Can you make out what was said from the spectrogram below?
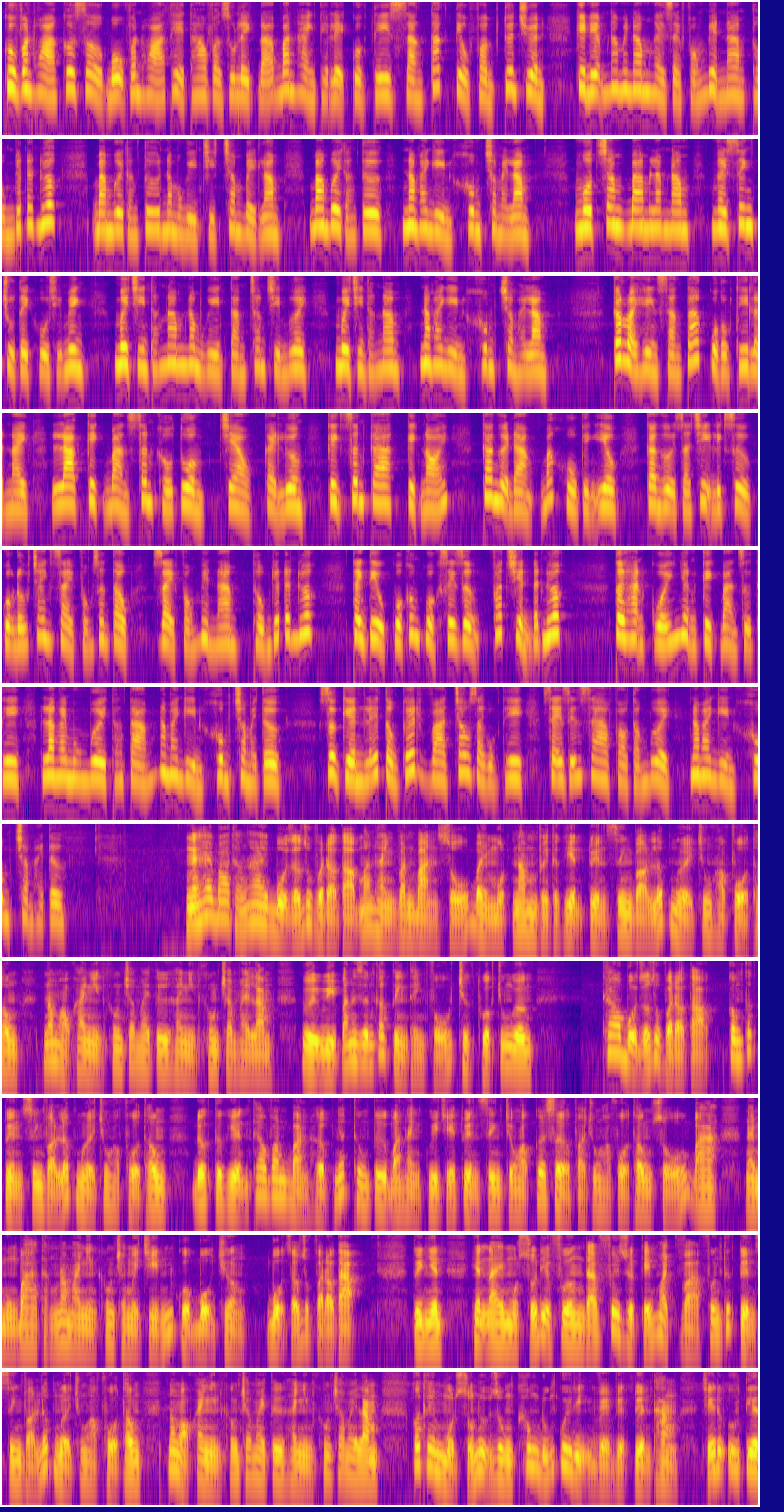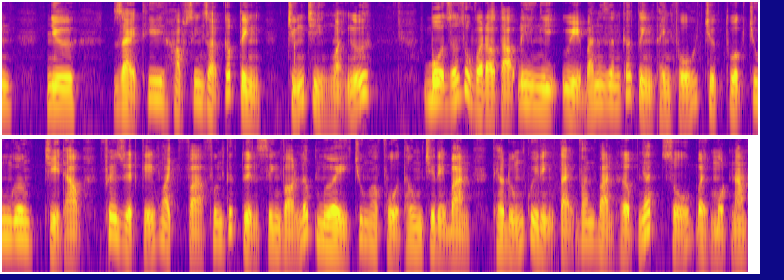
Cục Văn hóa cơ sở Bộ Văn hóa Thể thao và Du lịch đã ban hành thể lệ cuộc thi sáng tác tiểu phẩm tuyên truyền kỷ niệm 50 năm ngày giải phóng miền Nam thống nhất đất nước 30 tháng 4 năm 1975, 30 tháng 4 năm 2025, 135 năm ngày sinh Chủ tịch Hồ Chí Minh, 19 tháng 5 năm 1890, 19 tháng 5 năm 2025. Các loại hình sáng tác của cuộc thi lần này là kịch bản sân khấu tuồng, trèo, cải lương, kịch dân ca, kịch nói, ca ngợi Đảng, Bác Hồ kính yêu, ca ngợi giá trị lịch sử cuộc đấu tranh giải phóng dân tộc, giải phóng miền Nam, thống nhất đất nước, thành tiệu của công cuộc xây dựng, phát triển đất nước. Thời hạn cuối nhận kịch bản dự thi là ngày 10 tháng 8 năm 2024. Dự kiến lễ tổng kết và trao giải cuộc thi sẽ diễn ra vào tháng 10 năm 2024. Ngày 23 tháng 2, Bộ Giáo dục và Đào tạo ban hành văn bản số 715 về thực hiện tuyển sinh vào lớp 10 trung học phổ thông năm học 2024-2025 gửi Ủy ban nhân dân các tỉnh thành phố trực thuộc trung ương. Theo Bộ Giáo dục và Đào tạo, công tác tuyển sinh vào lớp 10 trung học phổ thông được thực hiện theo văn bản hợp nhất thông tư ban hành quy chế tuyển sinh trung học cơ sở và trung học phổ thông số 3 ngày 3 tháng 5 2019 của Bộ trưởng Bộ Giáo dục và Đào tạo. Tuy nhiên, hiện nay một số địa phương đã phê duyệt kế hoạch và phương thức tuyển sinh vào lớp 10 trung học phổ thông năm học 2024-2025 có thêm một số nội dung không đúng quy định về việc tuyển thẳng, chế độ ưu tiên như giải thi học sinh giỏi cấp tỉnh, chứng chỉ ngoại ngữ. Bộ Giáo dục và Đào tạo đề nghị Ủy ban nhân dân các tỉnh thành phố trực thuộc trung ương chỉ đạo phê duyệt kế hoạch và phương thức tuyển sinh vào lớp 10 trung học phổ thông trên địa bàn theo đúng quy định tại văn bản hợp nhất số 715.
